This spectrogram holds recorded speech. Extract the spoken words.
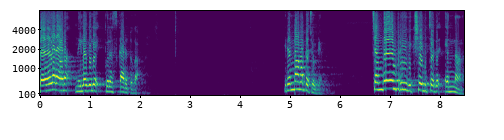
ഡോളറാണ് നിലവിലെ പുരസ്കാര തുക രണ്ടാമത്തെ ചോദ്യം. ചന്ദ്രയാൻ ത്രീ വിക്ഷേപിച്ചത് എന്നാണ്.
